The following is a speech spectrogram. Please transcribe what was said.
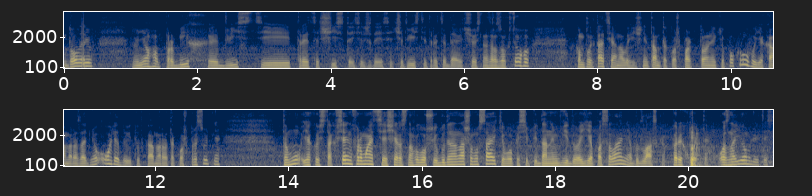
доларів. В нього пробіг е, 236 тисяч, здається, чи 239, щось на зразок цього. Комплектація аналогічні. Там також парктроніки по кругу, є камера заднього огляду, і тут камера також присутня. Тому якось так. Вся інформація, ще раз наголошую, буде на нашому сайті. В описі під даним відео є посилання. Будь ласка, переходьте, ознайомлюйтесь.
